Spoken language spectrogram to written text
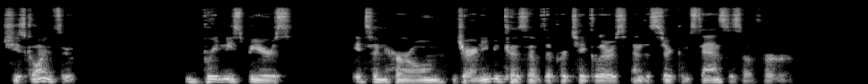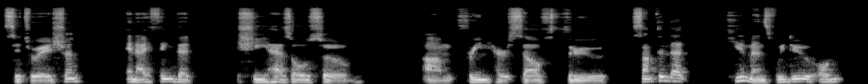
she's going through. Britney Spears, it's in her own journey because of the particulars and the circumstances of her situation. And I think that she has also, um, freeing herself through something that humans, we do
